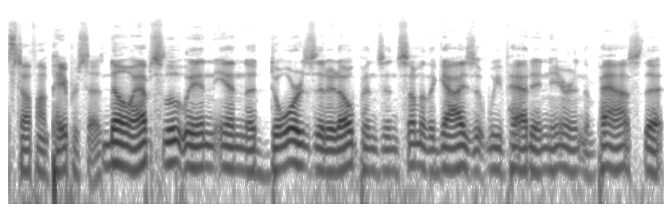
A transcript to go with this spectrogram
stuff on paper says. No, absolutely, and and the doors that it opens, and some of the guys that we've had in here in the past that,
